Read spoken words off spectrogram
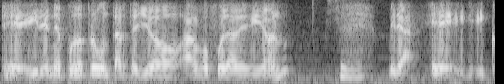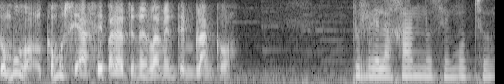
Eh, Irene, ¿puedo preguntarte yo algo fuera de guion? Sí, Mira, eh, ¿y ¿cómo, ¿cómo se hace para tener la mente en blanco? pues relajándose mucho,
